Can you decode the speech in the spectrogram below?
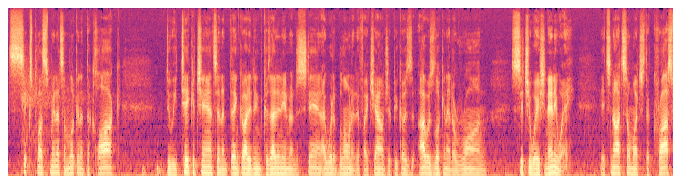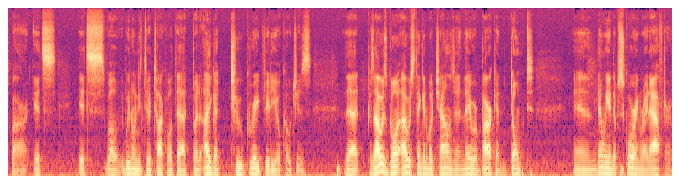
six plus minutes. I'm looking at the clock. Do we take a chance? And thank God I didn't, because I didn't even understand. I would have blown it if I challenged it because I was looking at a wrong situation anyway. It's not so much the crossbar. It's, it's well, we don't need to talk about that. But I got two great video coaches that because I was going, I was thinking about challenging, and they were barking, "Don't." and then we end up scoring right after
